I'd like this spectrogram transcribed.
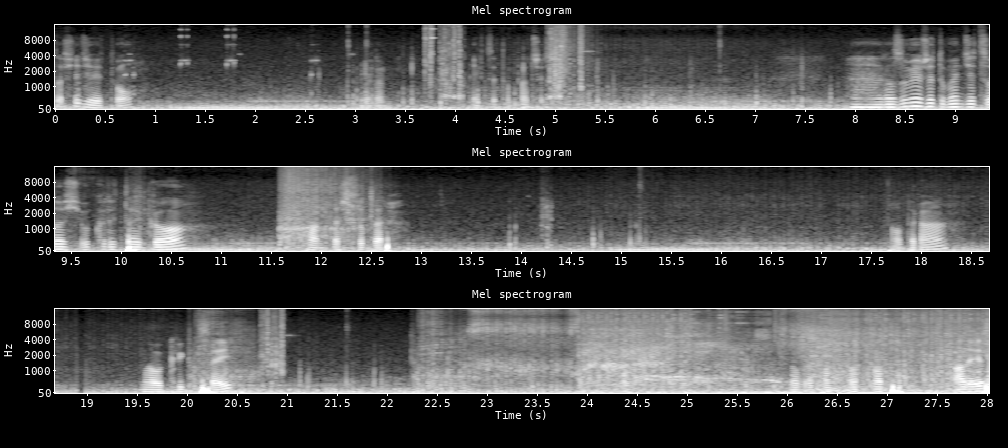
Co się dzieje tu? Nie wiem. Nie chcę tam patrzeć. E, Rozumiem, że tu będzie coś ukrytego. Pan też super. Dobra. Mały quick save. Dobra, pat, pat, pat. Ale jest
